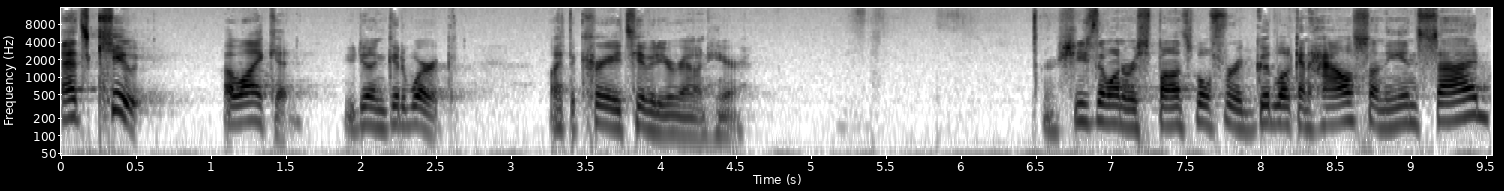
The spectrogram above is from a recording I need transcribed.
That's cute. I like it. You're doing good work. I like the creativity around here. If she's the one responsible for a good looking house on the inside,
